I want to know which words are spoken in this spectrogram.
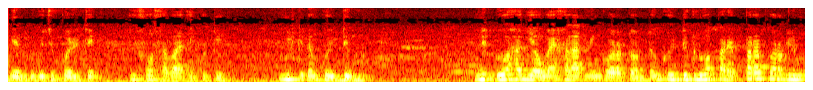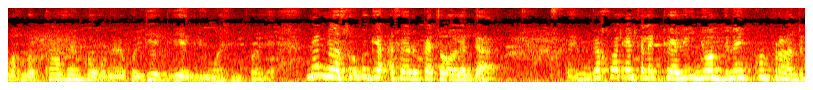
ngeen dugg ci politique il faut savoir écouter nit ki da koy déglu nit du wax ak yow ngay xalaat li nga ko war a tontu da nga koy déglu ba pare par rapport li mu wax nga convaincre ko nga ne ko lii ak lii ak lii mooy suñu projet. maintenant soo bëggee affaire pétrole ak gaz nga xool intellectuel yi ñoom dinañ comprendre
